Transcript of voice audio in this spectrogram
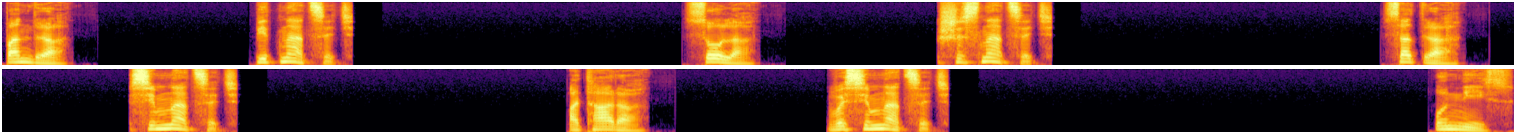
15, 15, 16, 16, 17, 17, 18, 18, 19,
